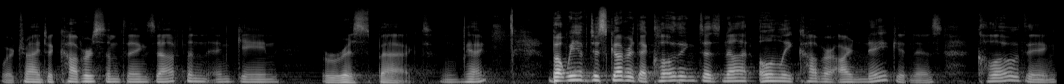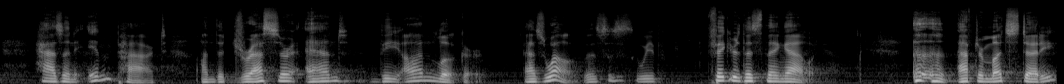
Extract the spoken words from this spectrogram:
We're trying to cover some things up and, and gain respect, okay? But we have discovered that clothing does not only cover our nakedness, clothing has an impact on the dresser and the onlooker as well. This is, we've figured this thing out. After much study,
